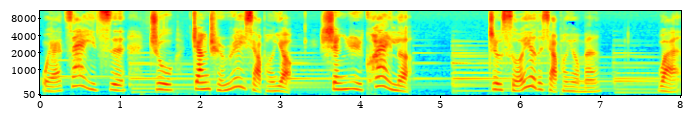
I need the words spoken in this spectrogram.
我要再一次祝张晨瑞小朋友生日快乐！祝所有的小朋友们晚。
